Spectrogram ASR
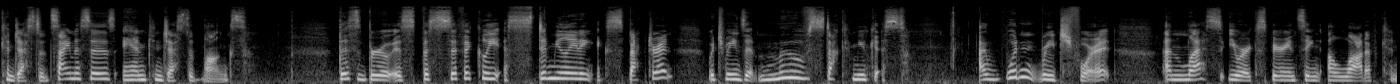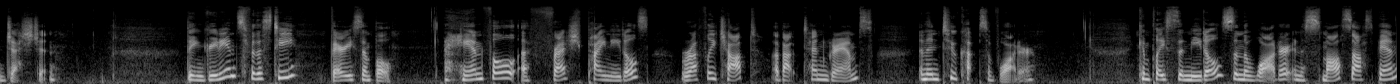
congested sinuses, and congested lungs. This brew is specifically a stimulating expectorant, which means it moves stuck mucus. I wouldn't reach for it unless you are experiencing a lot of congestion. The ingredients for this tea, very simple. A handful of fresh pine needles, roughly chopped, about 10 grams, and then two cups of water. You can place the needles and the water in a small saucepan,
